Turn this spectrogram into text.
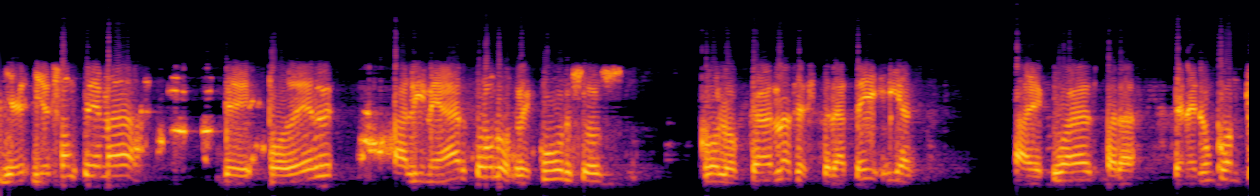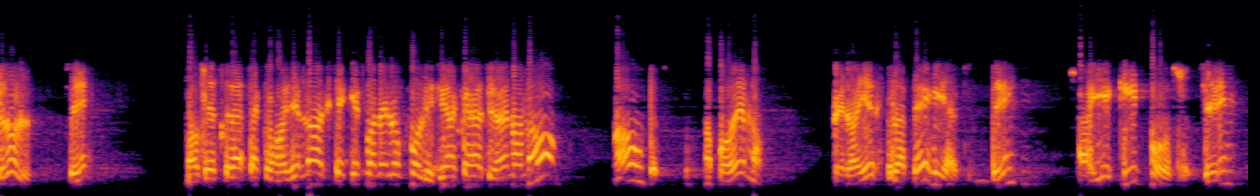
Y, y es un tema de poder alinear todos los recursos, colocar las estrategias adecuadas para tener un control, ¿sí? No se trata como dicen, no, es que hay que poner un policía a cada ciudadano, no, no, no podemos, pero hay estrategias, ¿sí? Hay equipos, ¿sí?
